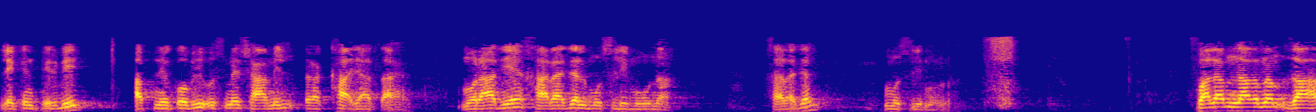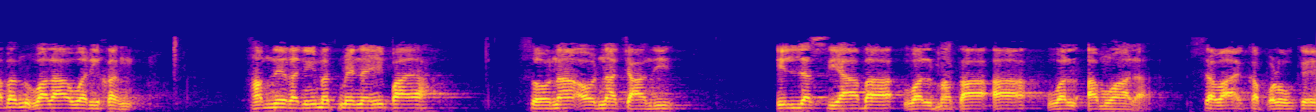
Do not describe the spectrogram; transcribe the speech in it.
لیکن پھر بھی اپنے کو بھی اس میں شامل رکھا جاتا ہے۔ مراد یہ خراج المسلمون. خراج المسلمون. فلم نغنم زاہبن ولا ورقن ہم نے غنیمت میں نہیں پایا سونا اور نہ چاندی. السیابا ول متا ول اموالا سوائے کپڑوں کے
